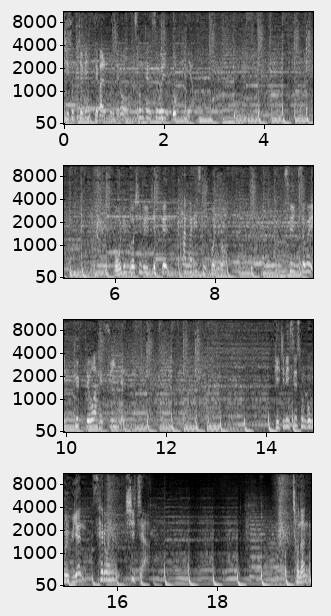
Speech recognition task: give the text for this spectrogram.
지속적인 개발 호재로 성장성을 높이며 모든 것이 밀집된 항아리 상권으로 수익성을 극대화할 수 있는 비즈니스 성공을 위한 새로운 시작. 천안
